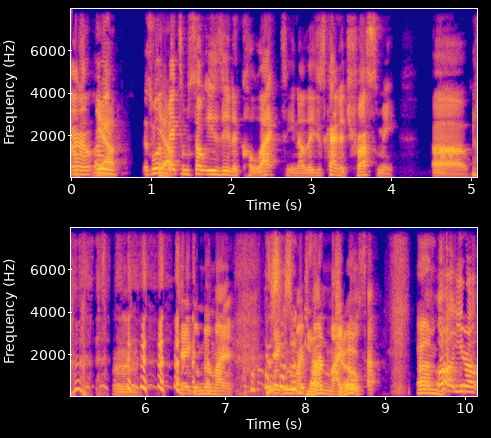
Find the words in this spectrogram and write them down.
I don't know. I Yeah. mean, that's what Yeah. makes them so easy to collect. You know, they just kind of trust me. Uh, uh, take him to my This take is them to my friend Michael's. Um, well, you know,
